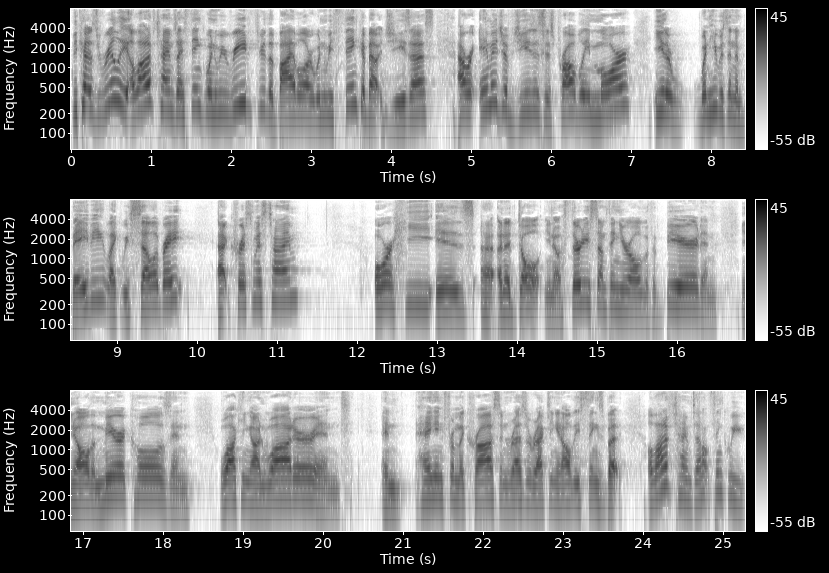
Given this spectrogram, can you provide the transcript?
Because really, a lot of times I think when we read through the Bible or when we think about Jesus, our image of Jesus is probably more either when he was in a baby, like we celebrate at Christmas time, or he is uh, an adult, you know, 30 something year old with a beard and, you know, all the miracles and walking on water and, and hanging from the cross and resurrecting and all these things. But a lot of times, I don't think we,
